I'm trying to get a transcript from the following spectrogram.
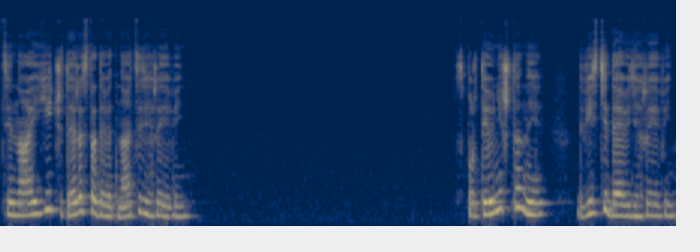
Ціна її 419 гривень. Спортивні штани 209 гривень.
